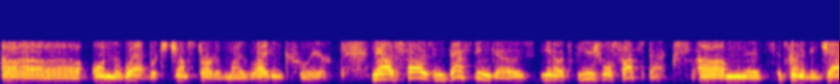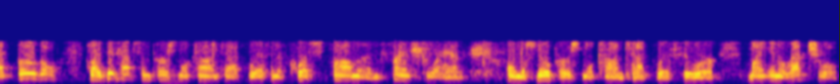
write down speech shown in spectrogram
uh, on the web, which jump started my writing career. Now, as far as investing goes, you know, it's the usual suspects. Um, it's, it's going to be Jack Bogle, who I did have some personal contact with, and of course, Fama and French, who I had almost no personal contact with, who were my intellectual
